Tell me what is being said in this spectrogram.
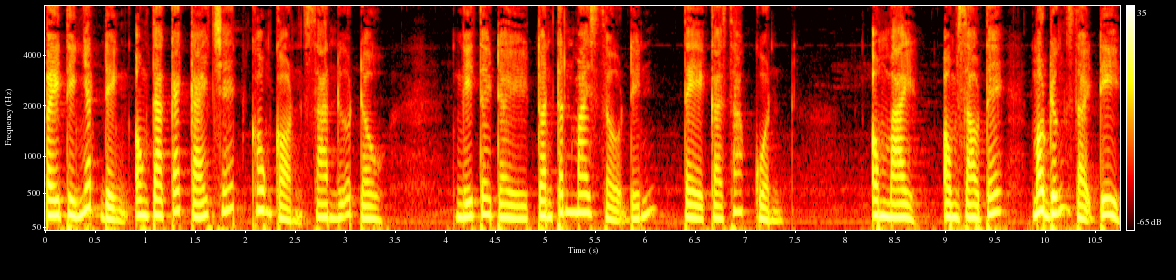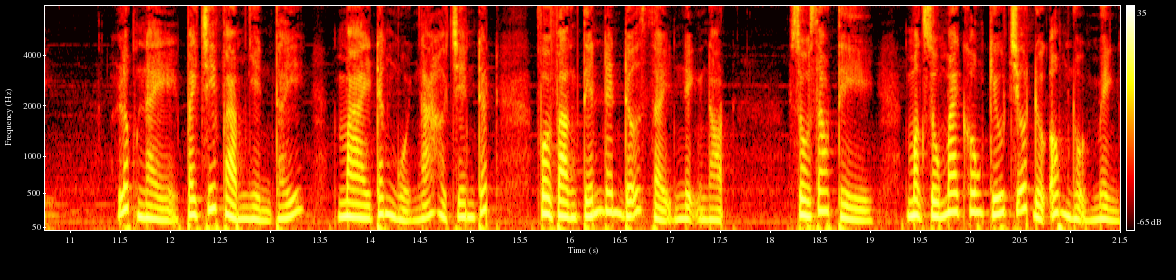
vậy thì nhất định ông ta cách cái chết không còn xa nữa đâu. Nghĩ tới đây, toàn thân Mai sợ đến, tè cả ra quần. Ông Mai, ông sao thế? Mau đứng dậy đi. Lúc này, Bạch Chí Phạm nhìn thấy Mai đang ngồi ngã ở trên đất, vội vàng tiến lên đỡ dậy nịnh nọt. Dù sao thì, mặc dù Mai không cứu chữa được ông nội mình,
